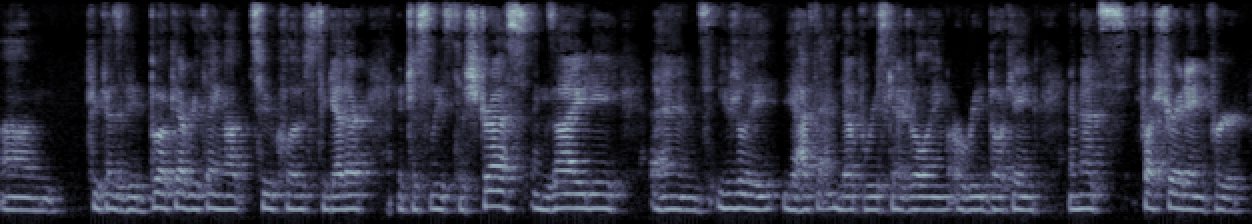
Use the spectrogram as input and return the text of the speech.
um, because if you book everything up too close together it just leads to stress anxiety and usually you have to end up rescheduling or rebooking. And that's frustrating for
